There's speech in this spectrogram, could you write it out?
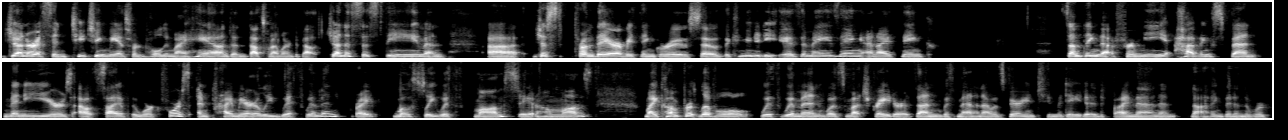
generous in teaching me and sort of holding my hand. And that's when I learned about Genesis theme. And uh, just from there, everything grew. So the community is amazing. And I think something that for me, having spent many years outside of the workforce and primarily with women, right? Mostly with moms, stay at home moms, my comfort level with women was much greater than with men. And I was very intimidated by men and not having been in the work,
